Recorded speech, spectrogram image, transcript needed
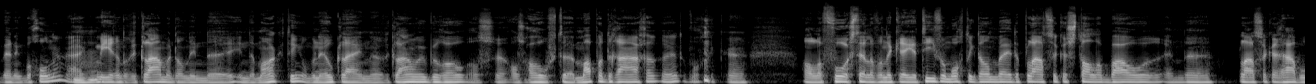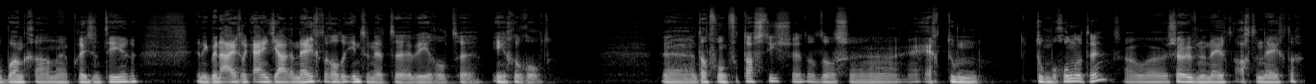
ben ik begonnen. Eigenlijk Mhm. meer in de reclame dan in de, in de marketing. Op een heel klein uh, reclamebureau als, uh, als hoofd uh, mappendrager. Hè. Dan mocht ik alle voorstellen van de creatieven mocht ik dan bij de plaatselijke stallenbouwer en de plaatselijke Rabobank gaan eh, presenteren. En ik ben eigenlijk eind jaren negentig al de internetwereld uh, ingerold. dat vond ik fantastisch. Hè. Dat was echt toen, toen begon het, hè. zo 97, 98.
